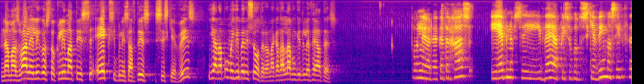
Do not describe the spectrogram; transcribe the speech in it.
Να μας βάλει λίγο στο κλίμα της έξυπνης αυτής συσκευής για να πούμε και περισσότερα, να καταλάβουν και οι τηλεθεατές. Πολύ ωραία. Καταρχάς, η έμπνευση, η ιδέα πίσω από τη συσκευή μας ήρθε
